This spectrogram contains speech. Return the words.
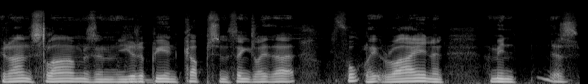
Grand Slams and European Cups and things like that. Folk like Ryan and I mean, there's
